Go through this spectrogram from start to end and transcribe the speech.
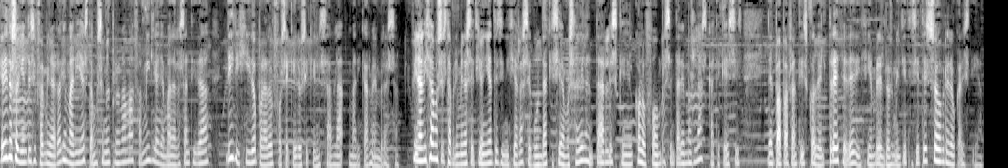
Queridos oyentes y familia Radio María, estamos en el programa Familia llamada a la Santidad, dirigido por Adolfo Sequeros y quien les habla, Mari Carmen Brasa. Finalizamos esta primera sección y antes de iniciar la segunda quisiéramos adelantarles que en el colofón presentaremos las catequesis del Papa Francisco del 13 de diciembre del 2017 sobre la Eucaristía.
